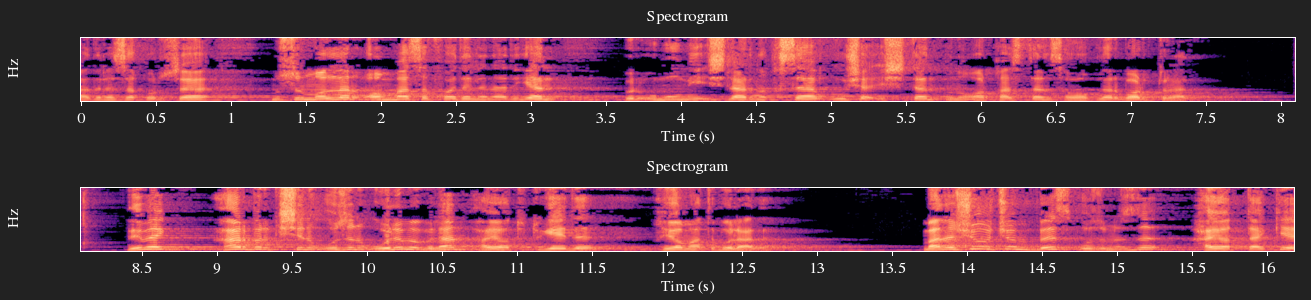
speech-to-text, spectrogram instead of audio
madrasa qursa musulmonlar ommasi foydalanadigan bir umumiy ishlarni qilsa o'sha ishdan uni orqasidan savoblar borib turadi. Demak har bir kishini o'zini o'limi bilan hayoti tugaydi qiyomati bo'ladi. Mana shu uchun biz o'zimizni hayotdagi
